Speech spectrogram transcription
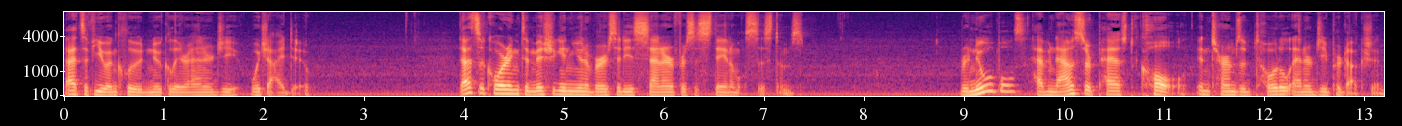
That's if you include nuclear energy, which I do. That's according to Michigan University's Center for Sustainable Systems. Renewables have now surpassed coal in terms of total energy production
